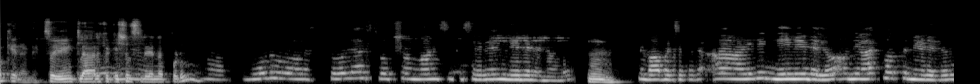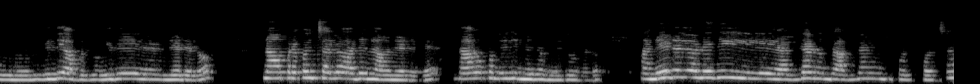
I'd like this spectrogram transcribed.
ఓకేనండి. సో ఏం క్లారిఫికేషన్స్ లేనప్పుడు మూడు స్థూల సూక్ష్మ మానసిక శరీరం నీడలు బాబా చెప్పారు ఇది నీ నీడలో నీ ఆత్మకు నీడలో. ఇది అబద్ధం ఇది నీడలో నా ప్రపంచంలో అది నా నీడలే. నా ఒక ఇది మీద మీద ఉండదు. ఆ నీడలు అనేది అజ్ఞానం అజ్ఞానం నుంచి కొట్టుకోవచ్చా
